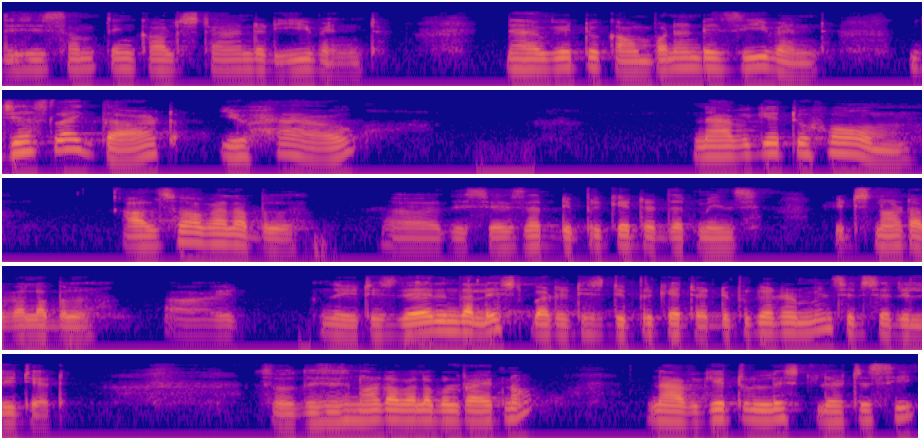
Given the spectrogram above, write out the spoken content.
This is something called standard event. Navigate to component is event. Just like that you have navigate to home also available. Uh, this is a deprecated that means it's not available uh, it, it is there in the list but it is deprecated. Deprecated means it's a deleted. So this is not available right now. Navigate to list let us see.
